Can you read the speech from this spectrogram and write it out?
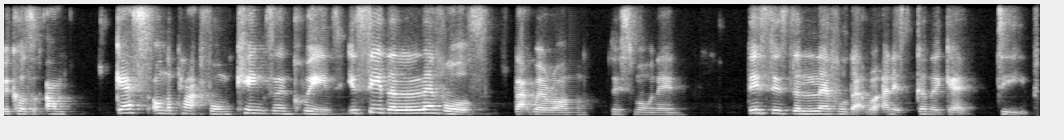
because I'm guests on the platform, kings and queens. You see the levels that we're on this morning. This is the level that we're, on, and it's to get deep.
